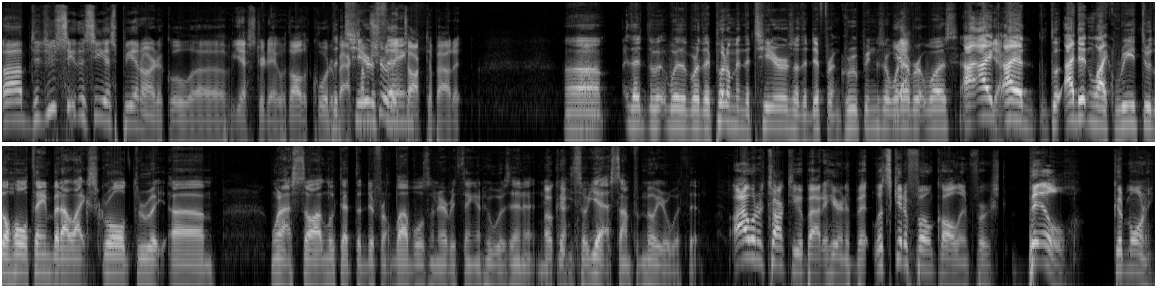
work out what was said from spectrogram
Uh, did you see this ESPN article uh, yesterday with all the quarterbacks? tier I'm sure they talked about it. Uh, that- the- where where they put them in the tiers or the different groupings or whatever Yeah. it was. I I, Yeah. I had I didn't like read through the whole thing, but I like scrolled through it um, when I saw it and looked at the different levels and everything and who was in it. And- Okay. So yes, I'm familiar with it. I want to talk to you about it here in a bit. Let's get a phone call in first. Bill, good morning.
